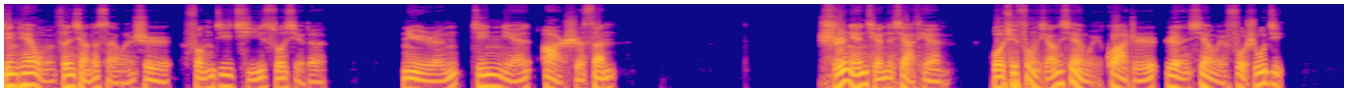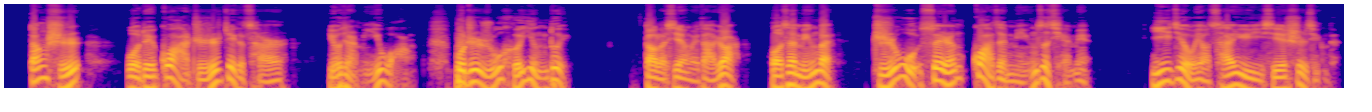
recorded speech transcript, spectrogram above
今天我们分享的散文是冯基奇所写的《女人今年二十三》。十年前的夏天，我去凤翔县委挂职任县委副书记。当时我对“挂职”这个词儿有点迷惘，不知如何应对。到了县委大院，我才明白，职务虽然挂在名字前面，依旧要参与一些事情的。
